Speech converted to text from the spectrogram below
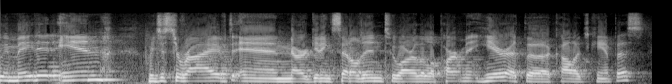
We made it in. We just arrived and are getting settled into our little apartment here at the college campus.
